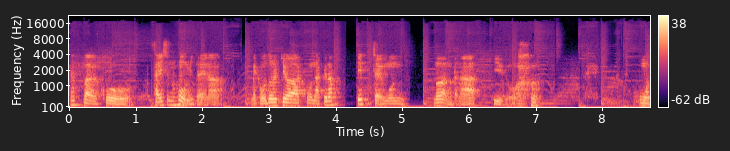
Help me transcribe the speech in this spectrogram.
やっぱこう、最初の方みたいな、なんか驚きはこうなくなってっちゃうものなんだなっていうのを 思っ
